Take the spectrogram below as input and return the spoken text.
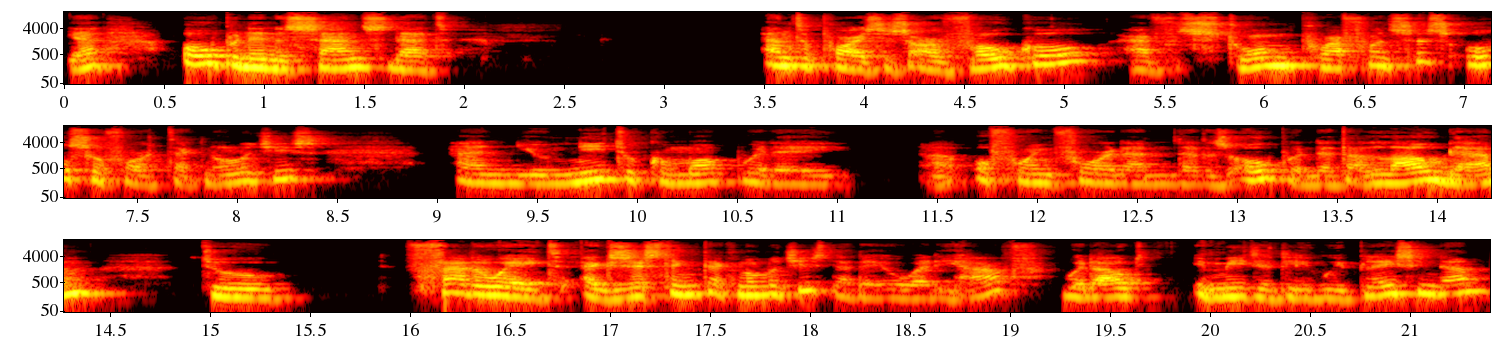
Yeah, open in the sense that enterprises are vocal, have strong preferences also for technologies, and you need to come up with a uh, offering for them that is open that allow them to federate existing technologies that they already have without immediately replacing them,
